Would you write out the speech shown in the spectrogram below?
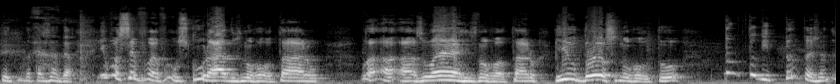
Ter tido a casinha dela. E você foi, os curados não voltaram, a- a- as URs não voltaram, Rio Doce não voltou, tanta, de tanta gente.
